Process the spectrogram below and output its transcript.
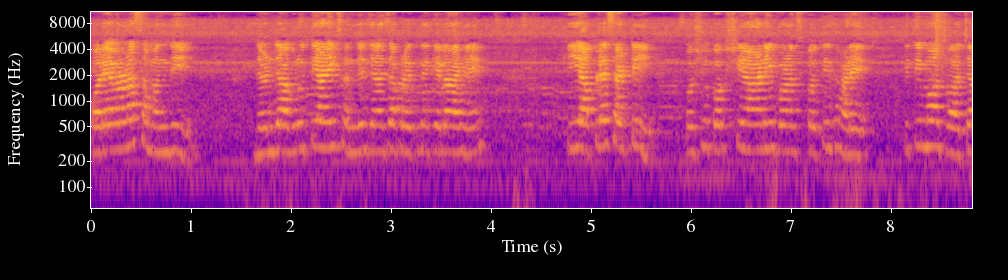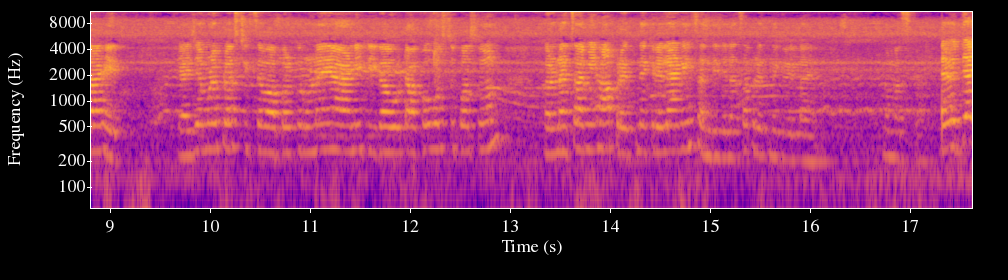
पर्यावरणासंबंधी जनजागृती आणि संदेश देण्याचा प्रयत्न केला आहे की आपल्यासाठी पशुपक्षी आणि वनस्पती झाडे किती महत्त्वाचे आहेत. याच्यामुळे प्लास्टिकचा वापर करू नये आणि टिकाऊ टाकाऊ वस्तूपासून करण्याचा आम्ही हा प्रयत्न केलेला आहे आणि संधी देण्याचा प्रयत्न केलेला आहे. नमस्कार. अयोध्या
